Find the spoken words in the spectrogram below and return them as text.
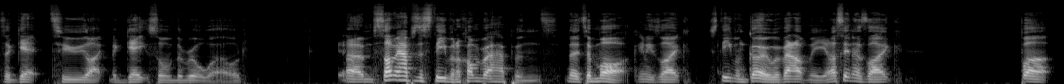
to get to like the gates of the real world, Yeah. um, something happens to Steven. I can't remember what happens. No, to Mark, and he's like, "Steven, go without me." And I was sitting there like, "But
